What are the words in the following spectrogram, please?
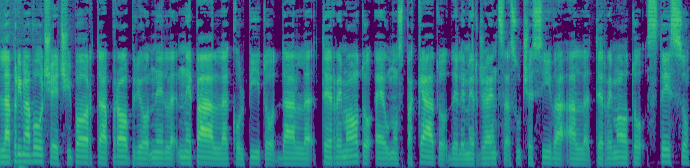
La prima voce ci porta proprio nel Nepal colpito dal terremoto, è uno spaccato dell'emergenza successiva al terremoto stesso.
